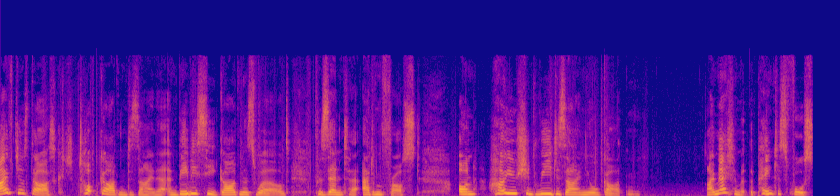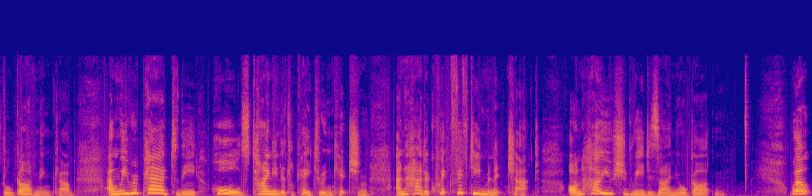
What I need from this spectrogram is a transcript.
I've just asked top garden designer and BBC Gardener's World presenter Adam Frost on how you should redesign your garden. I met him at the Painters Forstal Gardening Club and we repaired to the hall's tiny little catering kitchen and had a quick 15 minute chat on how you should redesign your garden. Well,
